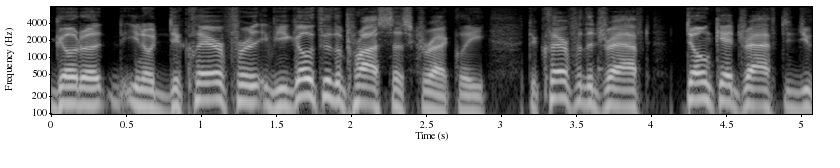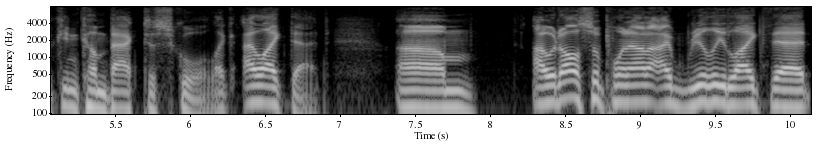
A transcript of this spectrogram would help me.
go to, you know, declare for if you go through the process correctly, declare for the draft, don't get drafted, you can come back to school. Like I like that. Um, I would also point out I really like that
